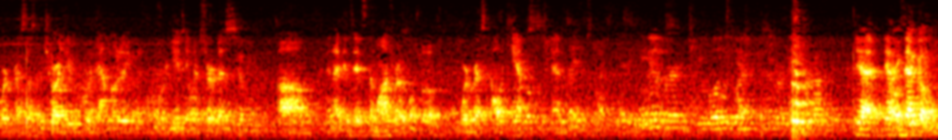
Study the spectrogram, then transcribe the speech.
WordPress doesn't charge you for downloading or using their service. Um, and I- it's, it's the mantra of, WordPress and all the camps. And yeah, yeah, exactly.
